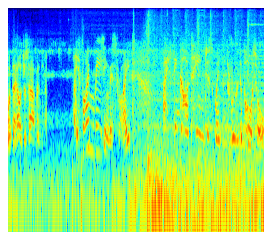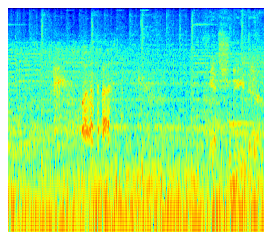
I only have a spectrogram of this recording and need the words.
What the hell just happened? If I'm reading this right, I think our team just went through the portal. Well, that's a first. It's in their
